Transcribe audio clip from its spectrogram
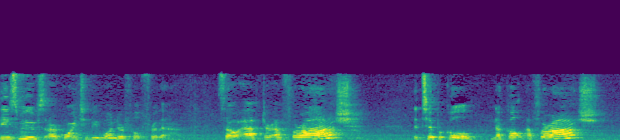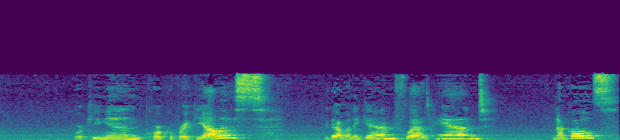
These moves are going to be wonderful for that. So after effleurage, the typical knuckle effleurage, working in coracobrachialis. Do that one again, flat hand, knuckles,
